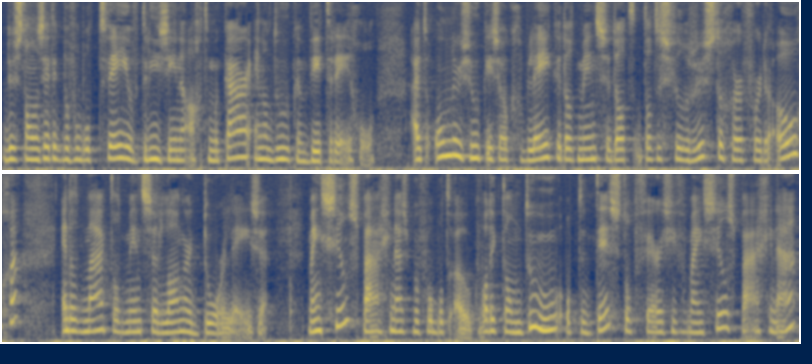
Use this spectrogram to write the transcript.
Dus dan zet ik bijvoorbeeld twee of drie zinnen achter elkaar en dan doe ik een witregel. Uit onderzoek is ook gebleken dat mensen dat, dat is veel rustiger voor de ogen en dat maakt dat mensen langer doorlezen. Mijn salespagina's bijvoorbeeld ook. Wat ik dan doe op de desktopversie van mijn salespagina,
